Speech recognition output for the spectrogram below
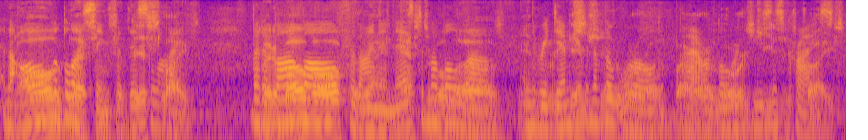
and all the blessings of this life. but above all for thine inestimable love and the redemption of the world by our Lord Jesus Christ,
